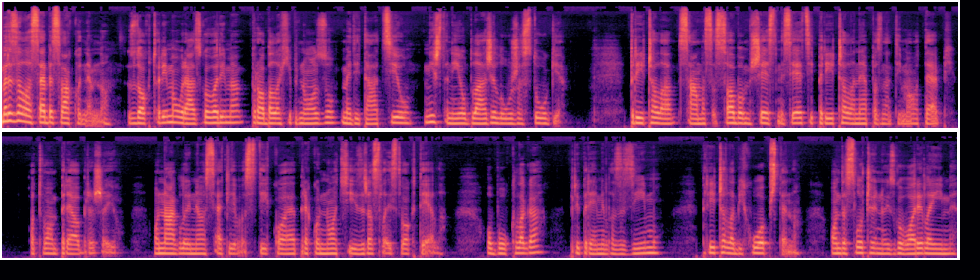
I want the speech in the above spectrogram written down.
Mrzala sebe svakodnevno, s doktorima u razgovorima, probala hipnozu, meditaciju, ništa nije ublažilo užas tuge. Pričala sama sa sobom šest meseci, pričala nepoznatima o tebi, o tvom preobražaju o nagloj neosetljivosti koja je preko noći izrasla iz tvog tela. Obukla ga, pripremila za zimu, pričala bih uopšteno, onda slučajno izgovorila ime.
